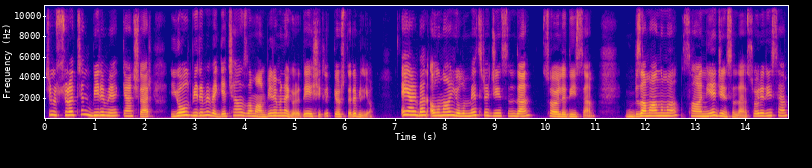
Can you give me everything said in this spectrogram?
Şimdi süratin birimi gençler yol birimi ve geçen zaman birimine göre değişiklik gösterebiliyor. Eğer ben alınan yolu metre cinsinden söylediysem, zamanımı saniye cinsinden söylediysem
